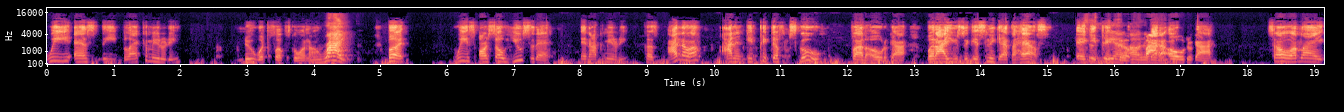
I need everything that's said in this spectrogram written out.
we as the black community knew what the fuck was going on. right But we are so used to that in our community because I know I, I didn't get picked up from school by the older guy, but I used to get sneak out the house and get picked up by guy. the older guy. So I'm like,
